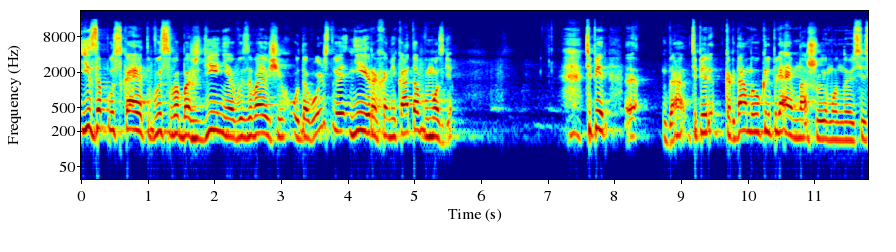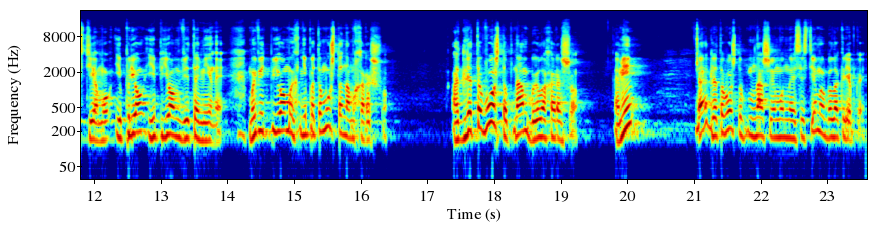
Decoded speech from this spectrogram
и запускает высвобождение вызывающих удовольствие нейрохомикатов в мозге. Теперь, э, да, теперь, когда мы укрепляем нашу иммунную систему и пьем, и пьем витамины, мы ведь пьем их не потому, что нам хорошо – а для того, чтобы нам было хорошо. Аминь? Да, для того, чтобы наша иммунная система была крепкой.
